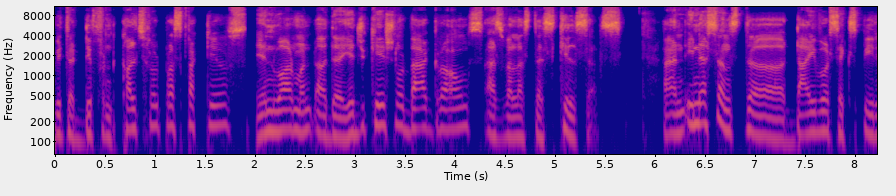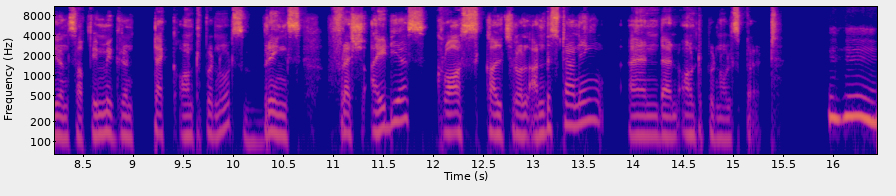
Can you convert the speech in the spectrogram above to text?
with a different cultural perspectives environment uh, the educational backgrounds as well as the skill sets. And in essence the diverse experience of immigrant tech entrepreneurs brings fresh ideas cross cultural understanding and an entrepreneurial spirit Mm-hmm.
